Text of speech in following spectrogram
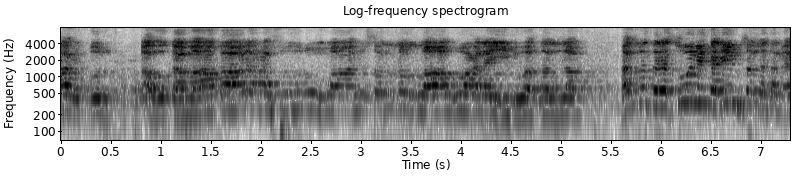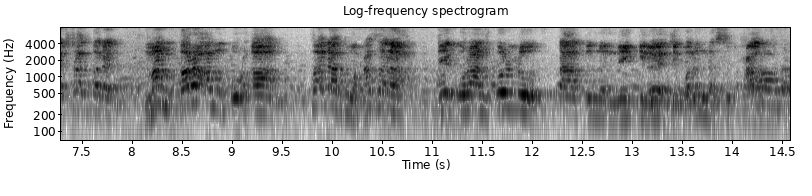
হারফুন আও কামা ক্বালা রাসূলুল্লাহ সাল্লাল্লাহু আলাইহি ওয়া সাল্লাম। হযরত রাসূল করিম সাল্লাল্লাহু আলাইহি ওয়া সাল্লাম করেন, মান ক্বারা আল কুরআন ফালাহু হাসানা। যে কোরআন পড়ল, তার জন্য নেকি রয়েছে, বলেন না, সুবহানাল্লাহ।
